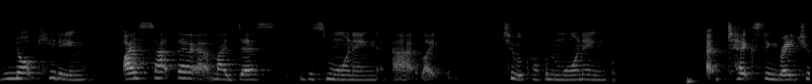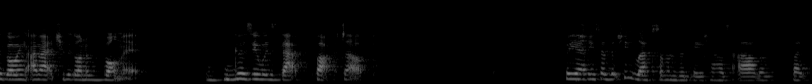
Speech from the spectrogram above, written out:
not kidding. I sat there at my desk this morning at like two o'clock in the morning, texting Rachel, going, "I'm actually gonna vomit," mm-hmm. because it was that fucked up. But yeah, She said that she left some of the details out of like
